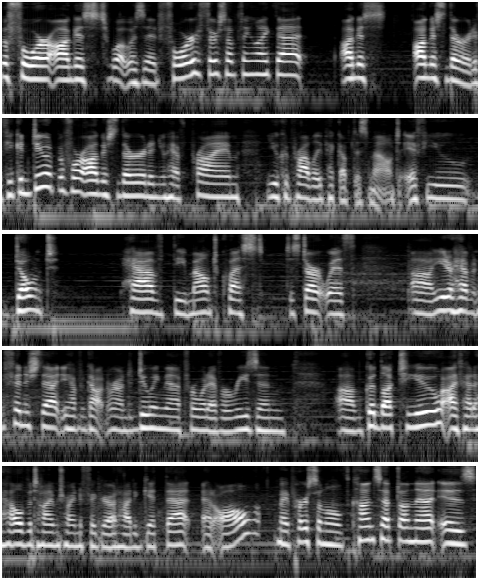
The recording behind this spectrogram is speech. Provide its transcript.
before August, what was it, 4th or something like that? August August 3rd. If you can do it before August 3rd and you have Prime, you could probably pick up this mount. If you don't have the mount quest to start with, uh, you haven't finished that, you haven't gotten around to doing that for whatever reason. Um, good luck to you. I've had a hell of a time trying to figure out how to get that at all. My personal concept on that is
